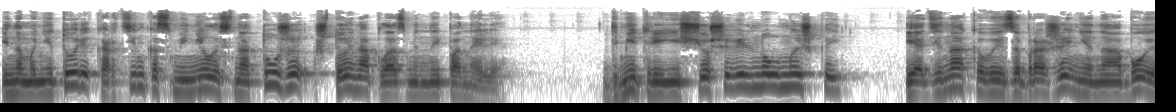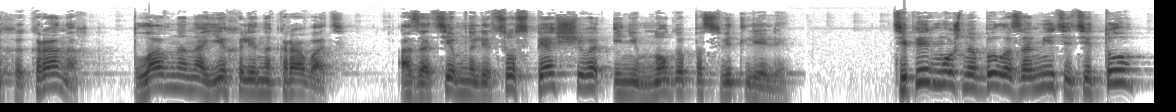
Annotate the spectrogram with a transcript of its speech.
и на мониторе картинка сменилась на ту же, что и на плазменной панели – Дмитрий еще шевельнул мышкой, и одинаковые изображения на обоих экранах плавно наехали на кровать, а затем на лицо спящего и немного посветлели. Теперь можно было заметить и то,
